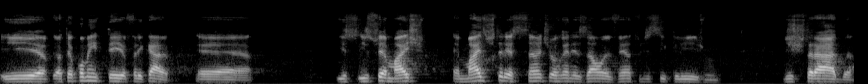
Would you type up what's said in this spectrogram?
e eu até comentei, eu falei, cara, é, isso, isso é mais é mais estressante organizar um evento de ciclismo de estrada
